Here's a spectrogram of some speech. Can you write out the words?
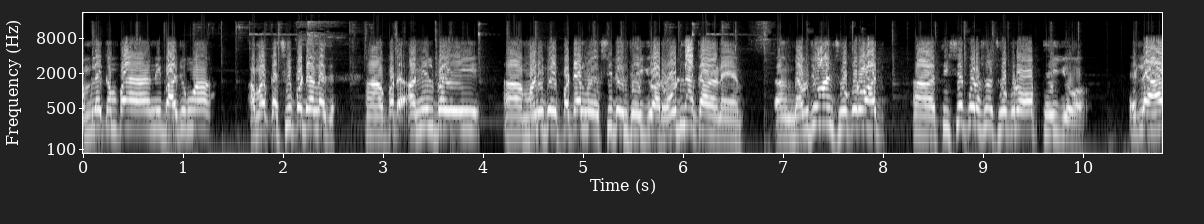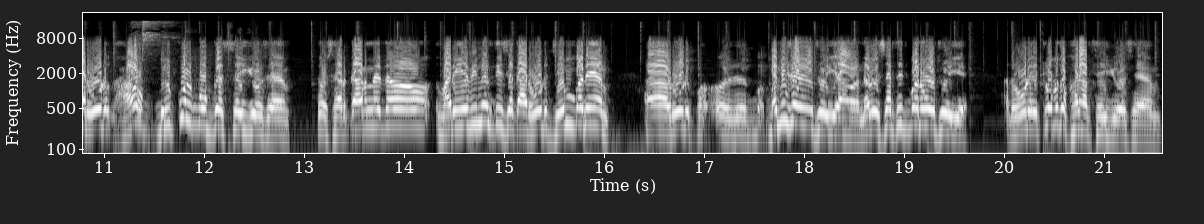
અમલાઈ કંપાની બાજુમાં અમારા કચ્છી પટેલ જ અનિલભાઈ મણિભાઈ પટેલનો એક્સિડન્ટ થઈ ગયો આ રોડના કારણે. નવજવાન છોકરો આજ ત્રીસેક વર્ષનો છોકરો ઓફ થઈ ગયો. એટલે આ રોડ હાવ બિલકુલ બોગસ થઈ ગયો છે તો સરકારને તો મારી એ વિનંતી છે કે આ રોડ જેમ બને એમ રોડ બની જવો જોઈએ નવેસરથી જ બનવો જોઈએ. રોડ એટલો બધો ખરાબ થઈ ગયો છે એમ.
